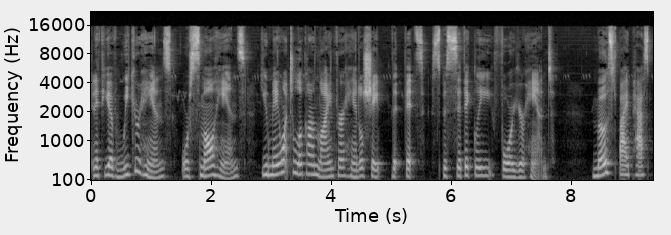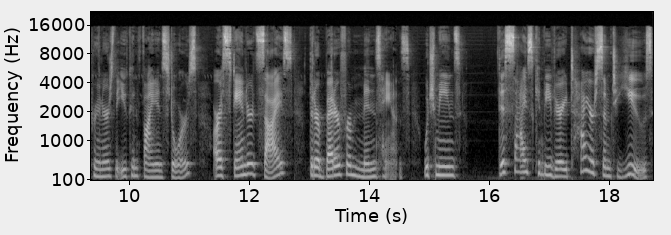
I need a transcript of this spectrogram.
and if you have weaker hands or small hands, you may want to look online for a handle shape that fits specifically for your hand. Most bypass pruners that you can find in stores are a standard size that are better for men's hands, which means this size can be very tiresome to use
